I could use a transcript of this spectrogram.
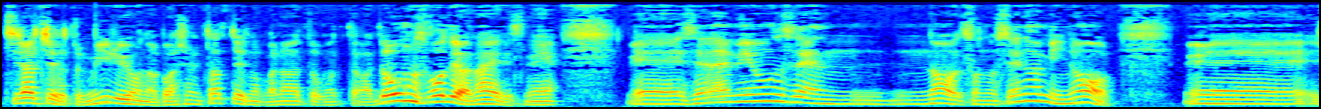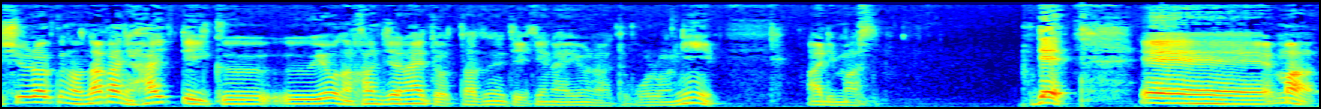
チラチラと見るような場所に立ってるのかなと思ったが、どうもそうではないですね。えー、瀬波温泉の、その瀬波の、えー集落の中に入っていくような感じじゃないと訪ねていけないようなところにあります。で、えー、ま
